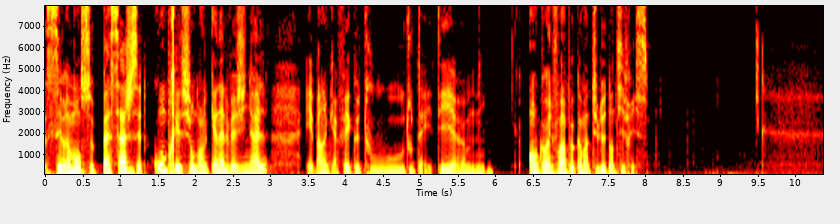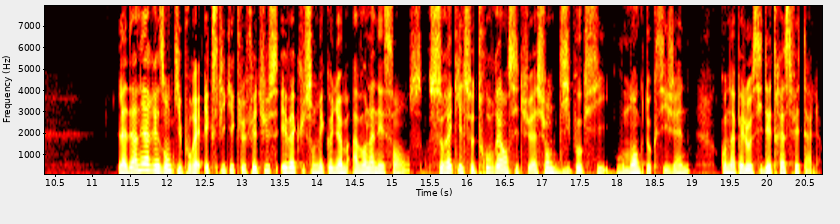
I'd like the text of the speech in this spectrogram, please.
C'est vraiment ce passage, cette compression dans le canal vaginal et eh ben, qui a fait que tout, tout a été, euh, encore une fois, un peu comme un tube de dentifrice. La dernière raison qui pourrait expliquer que le fœtus évacue son méconium avant la naissance serait qu'il se trouverait en situation d'hypoxie ou manque d'oxygène, qu'on appelle aussi détresse fétale.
